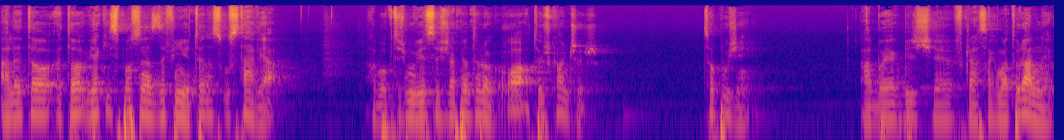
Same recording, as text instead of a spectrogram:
Ale to, to w jaki sposób nas definiuje, to nas ustawia. Albo ktoś mówi, jesteś na piątym roku, o, to już kończysz. Co później? Albo jak byliście w klasach maturalnych,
